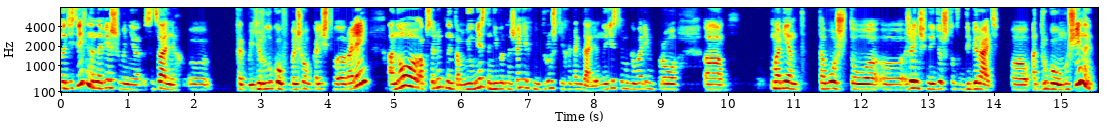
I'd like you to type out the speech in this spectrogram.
Но действительно, навешивание социальных э, как бы ярлыков большого количества ролей, оно абсолютно там неуместно ни в отношениях, ни в дружеских и так далее. Но если мы говорим про э, момент того, что э, женщина идет что-то добирать э, от другого мужчины,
